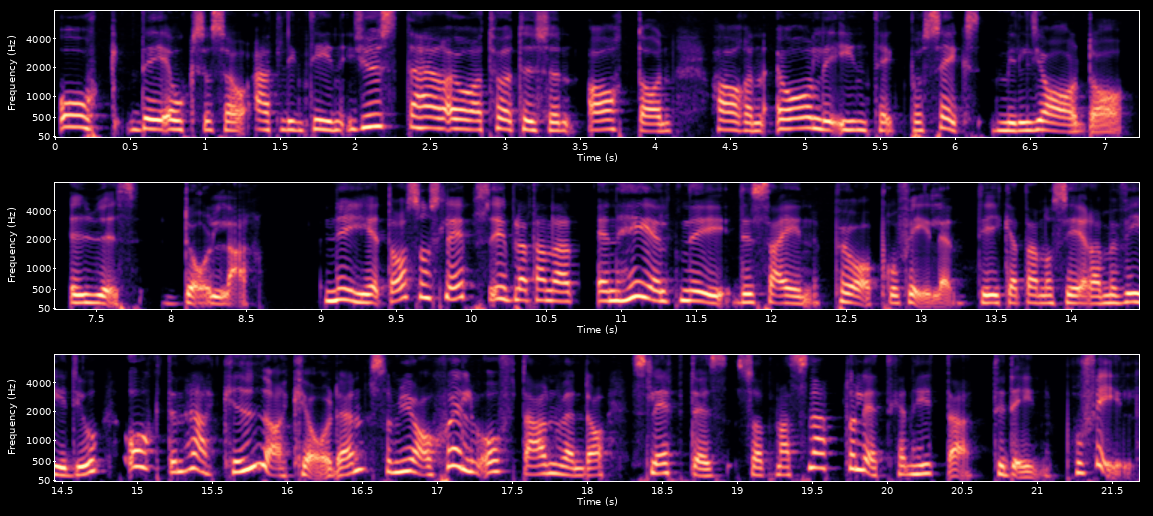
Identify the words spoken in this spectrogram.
och det är också så att LinkedIn just det här året 2018 har en årlig intäkt på 6 miljarder US-dollar. Nyheter som släpps är bland annat en helt ny design på profilen. Det gick att annonsera med video och den här QR-koden som jag själv ofta använder släpptes så att man snabbt och lätt kan hitta till din profil.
